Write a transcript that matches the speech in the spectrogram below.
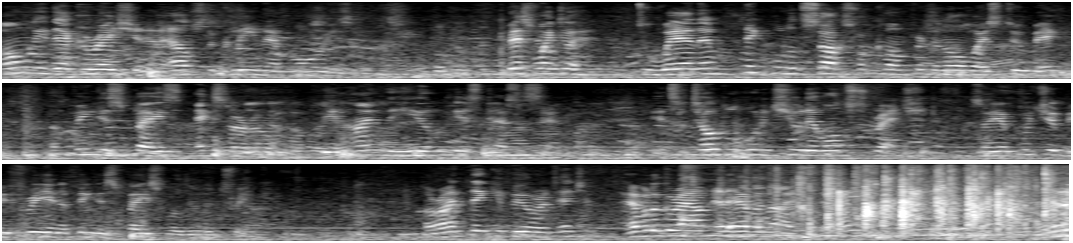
only decoration and helps to clean them more easily. Best way to to wear them, thick woolen socks for comfort and always too big. A finger space, extra room behind the heel is necessary. It's a total wooden shoe that won't stretch. So your foot should be free and a finger space will do the trick. Alright, thank you for your attention. Have a look around and have a nice day.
